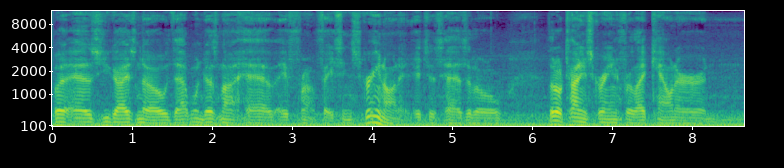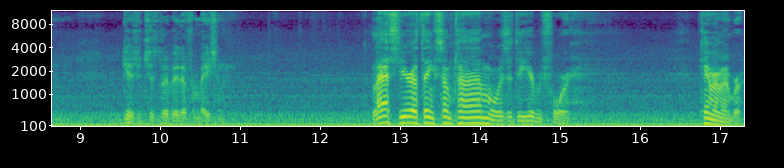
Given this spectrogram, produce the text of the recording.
But as you guys know, that one does not have a front-facing screen on it. It just has a little little tiny screen for like counter and gives you just a little bit of information. Last year, I think sometime, or was it the year before? Can't remember.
